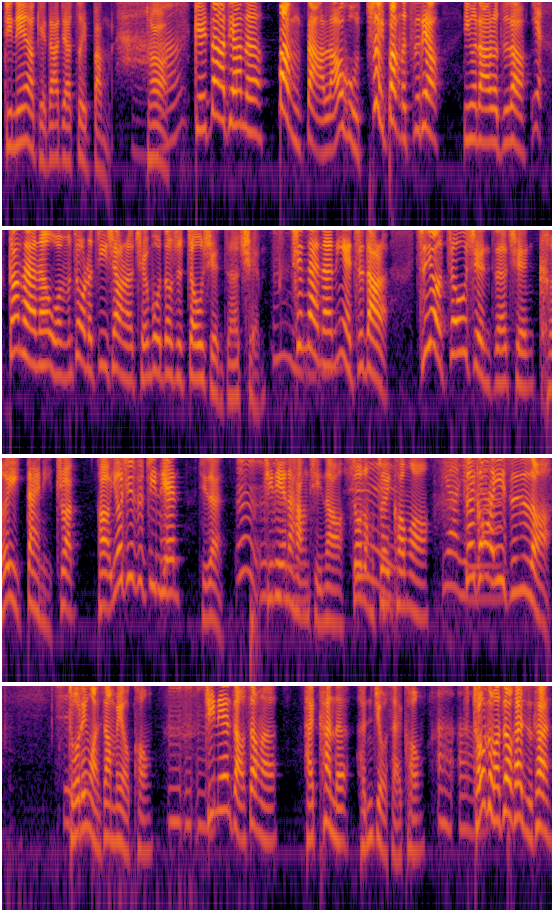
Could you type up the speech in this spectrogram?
今天要给大家最棒的啊、啊，给大家呢棒打老虎最棒的资料，因为大家都知道呀，刚才呢我们做的绩效呢全部都是周选择权，嗯。现在呢你也知道了，只有周选择权可以带你赚。好，尤其是今天，吉正，嗯，今天的行情哦，是。周董追空哦，情追空的意思思是什么？是。昨天晚上没有空，嗯嗯嗯，今天早上呢还看了很久才空。嗯嗯，从什么时候开始看？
